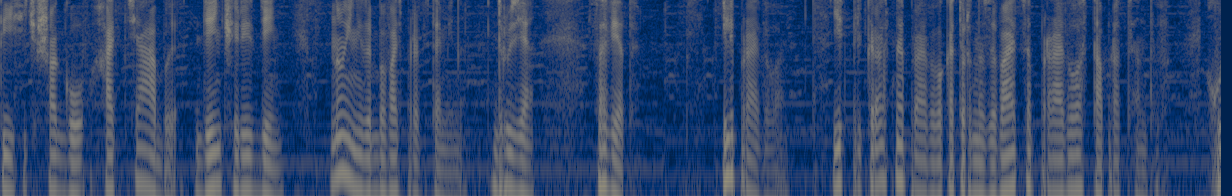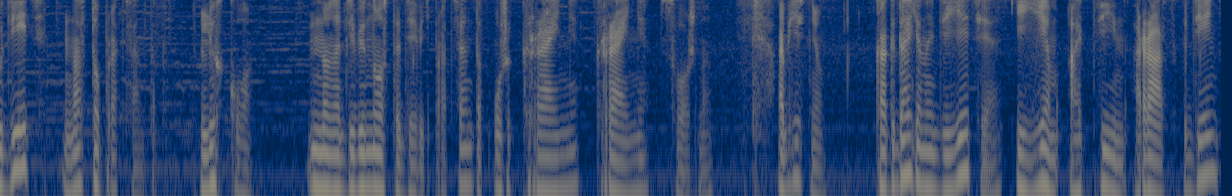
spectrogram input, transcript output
тысяч шагов хотя бы день через день. Ну и не забывать про витамины. Друзья, совет или правило. Есть прекрасное правило, которое называется правило 100%. Худеть на 100% легко, но на 99% уже крайне-крайне сложно. Объясню. Когда я на диете и ем один раз в день,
